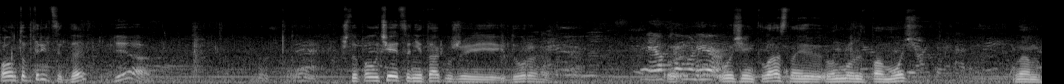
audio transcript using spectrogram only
Паунтов 30, да? Да. Что получается не так уже и дорого. Очень классно, и он может помочь нам,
